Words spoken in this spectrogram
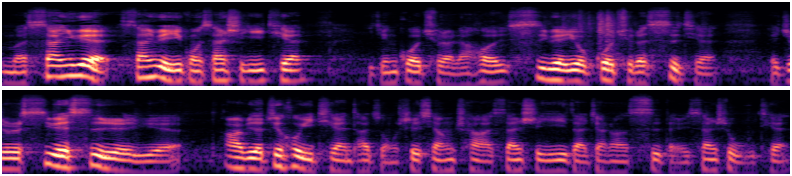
那么三月三月一共三十一天已经过去了，然后四月又过去了四天，也就是四月四日与二月的最后一天，它总是相差三十一，再加上四等于三十五天。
